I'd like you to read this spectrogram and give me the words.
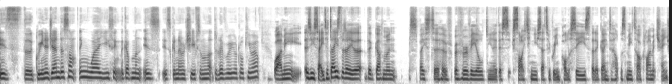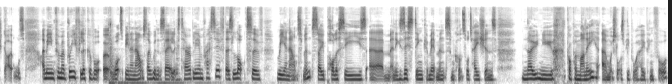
Is the green agenda something where you think the government is is going to achieve some of that delivery you're talking about? Well, I mean, as you say, today's the day that the government supposed to have, have, revealed, you know, this exciting new set of green policies that are going to help us meet our climate change goals. I mean, from a brief look of what, uh, what's been announced, I wouldn't say it looks terribly impressive. There's lots of re-announcements, so policies um, and existing commitments, some consultations, no new proper money, um, which lots of people were hoping for.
